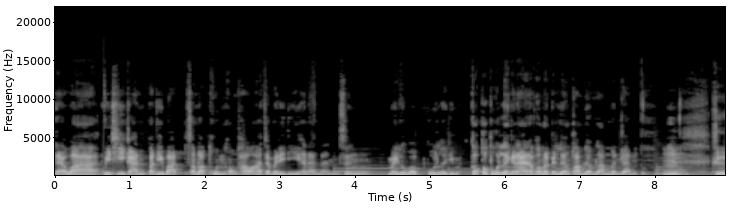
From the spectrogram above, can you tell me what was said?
แต่ว่าวิธีการปฏิบัติสำหรับทุนของเขาอาจจะไม่ได้ดีขนาดนั้น ซึ่งไม่รู้ว่าพูดเลยดีไหมก็ก็พูดเลยก็ได้นะเพราะมันเป็นเรื่องความเหลื่อมล้ำเหมือนกัน อือืมมคือ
